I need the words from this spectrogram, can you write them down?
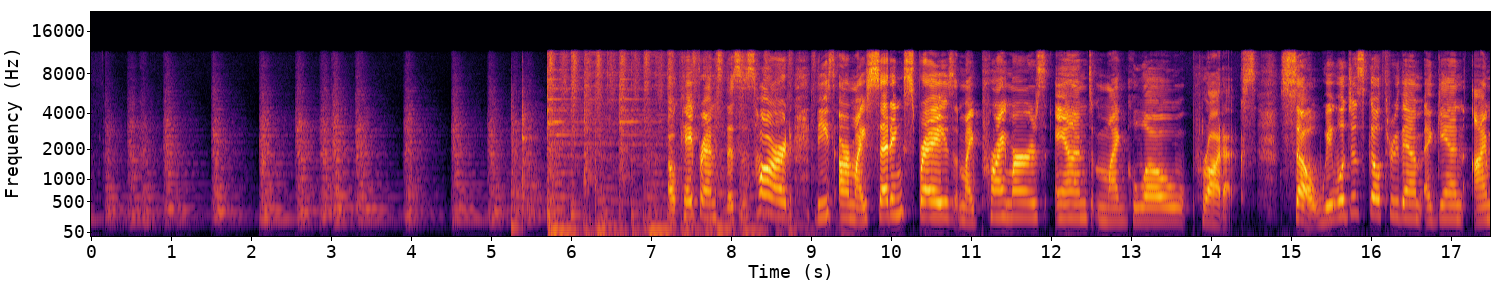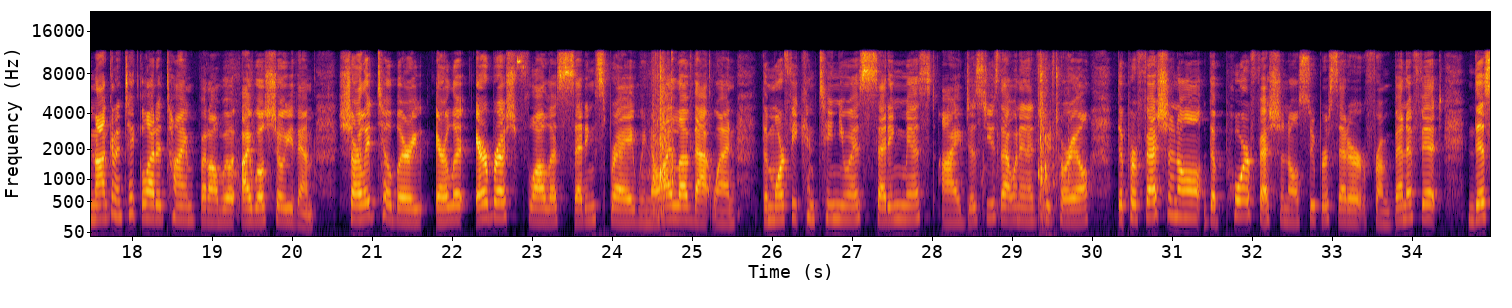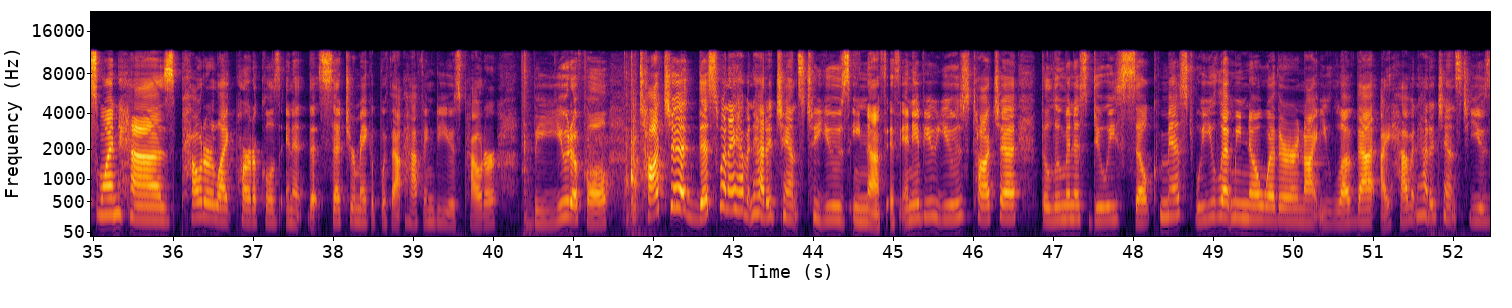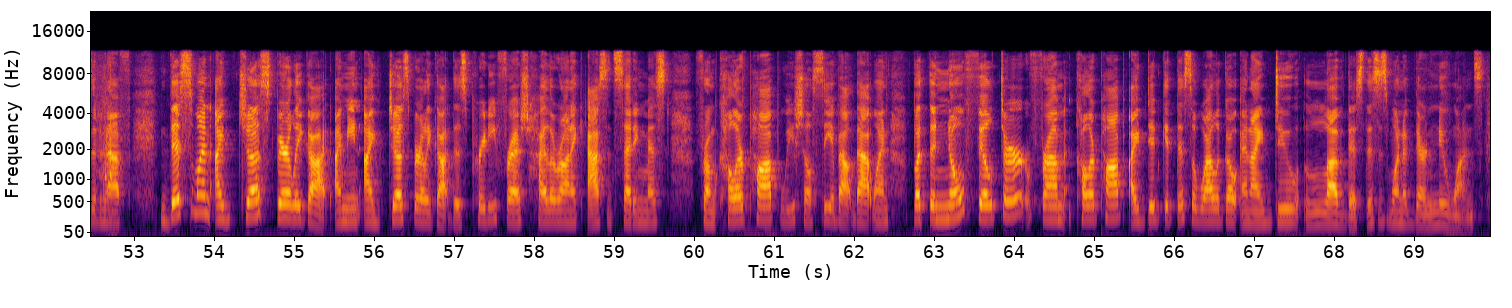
Okay, friends, this is hard. These are my setting sprays, my primers, and my glow products. So we will just go through them again. I'm not going to take a lot of time, but I will, I will show you them. Charlotte Tilbury Airbrush Flawless Setting Spray. We know I love that one the Morphe Continuous Setting Mist. I just used that one in a tutorial. The Professional, the Professional Super Setter from Benefit. This one has powder-like particles in it that set your makeup without having to use powder. Beautiful. Tatcha, this one I haven't had a chance to use enough. If any of you use Tatcha, the Luminous Dewy Silk Mist, will you let me know whether or not you love that? I haven't had a chance to use it enough. This one I just barely got. I mean, I just barely got this pretty fresh hyaluronic acid setting mist from ColourPop. We shall see about that one. But the no filter from ColourPop, I did get this a while ago and I do love this. This is one of their new ones.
